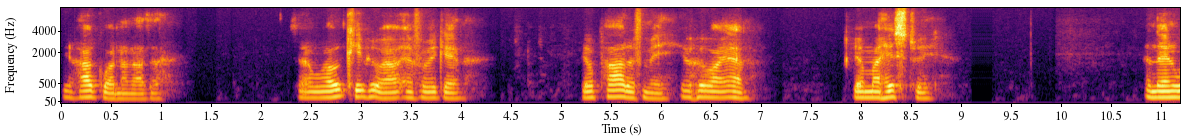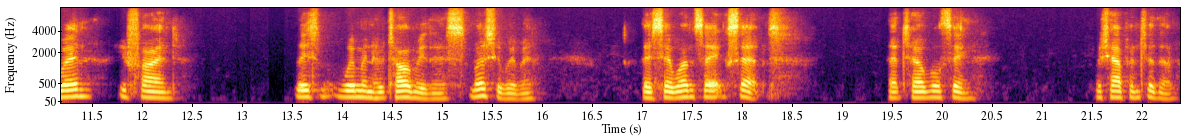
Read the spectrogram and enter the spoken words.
you hug one another. So I won't keep you out ever again. You're part of me. You're who I am. You're my history. And then when you find these women who told me this, mostly women, they say once they accept that terrible thing which happened to them,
